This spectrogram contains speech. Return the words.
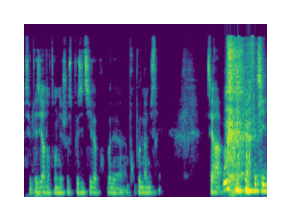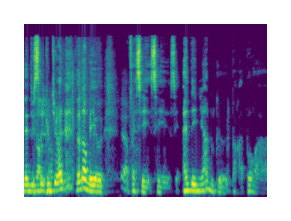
C'est plaisir d'entendre des choses positives à propos de, à propos de l'industrie. C'est rare. c'est une industrie culturelle. Non, non, mais euh, enfin, c'est indéniable que par rapport à,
